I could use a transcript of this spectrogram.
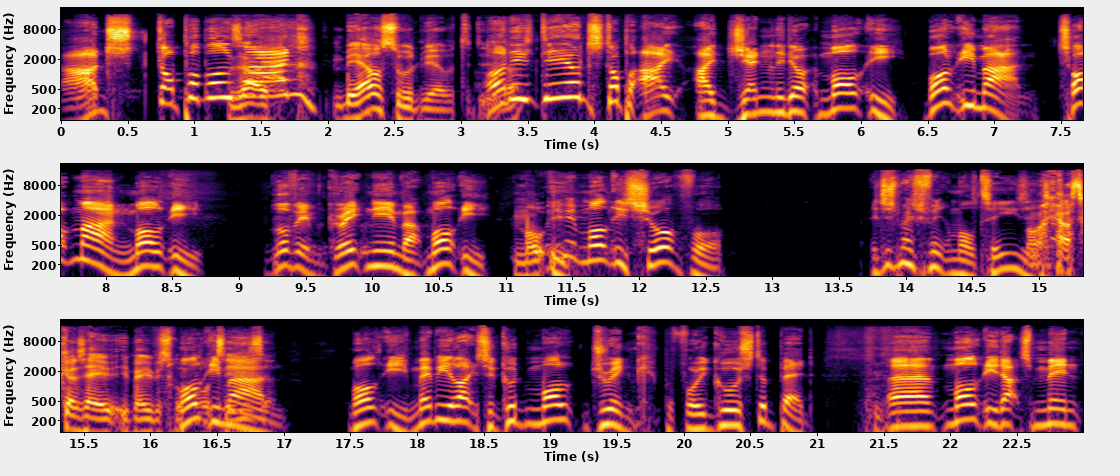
Unstoppable, Is that- man. Bielsa would be able to do On that. his day, unstoppable. I, I genuinely don't. Malty. Malty man. Top man, Malty. Love him. Great name, that. Malty. What do you Multi. think Malty's short for? It just makes me think of Maltese. Oh, I was going to say maybe it's Malty Malteser. man. Malty. Maybe he likes a good malt drink before he goes to bed. uh, Malty, that's mint.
